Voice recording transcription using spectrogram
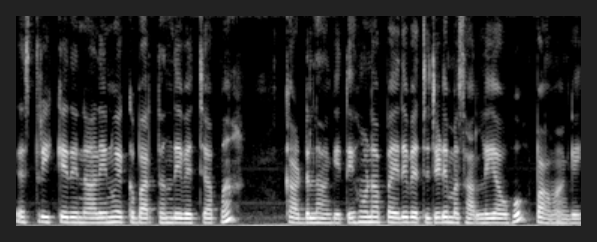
ਇਸ ਤਰੀਕੇ ਦੇ ਨਾਲ ਇਹਨੂੰ ਇੱਕ ਬਰਤਨ ਦੇ ਵਿੱਚ ਆਪਾਂ ਕੱਢ ਲਾਂਗੇ ਤੇ ਹੁਣ ਆਪਾਂ ਇਹਦੇ ਵਿੱਚ ਜਿਹੜੇ ਮਸਾਲੇ ਆ ਉਹ ਪਾਵਾਂਗੇ।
